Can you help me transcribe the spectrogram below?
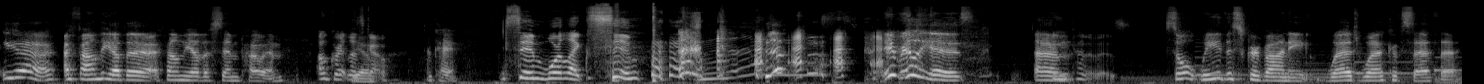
Yeah, I found the other. I found the other Sim poem. Oh, great, let's Yeah. go. Okay, Sim, more like Sim. it really is. he Um, kind of is. Sought we the Scrivani, word work of Cirtha,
